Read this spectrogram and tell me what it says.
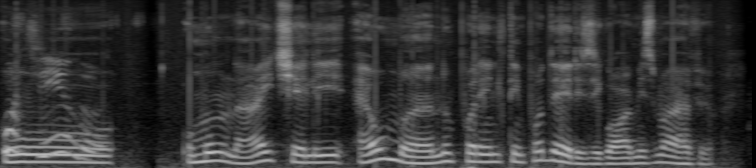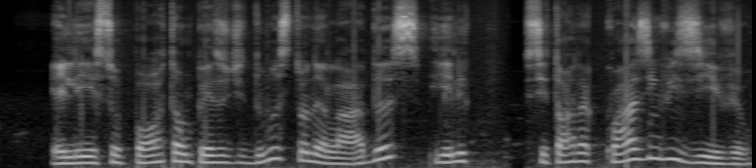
o, o Moon Knight, ele é humano, porém ele tem poderes, igual a Miss Marvel. Ele suporta um peso de duas toneladas e ele se torna quase invisível.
